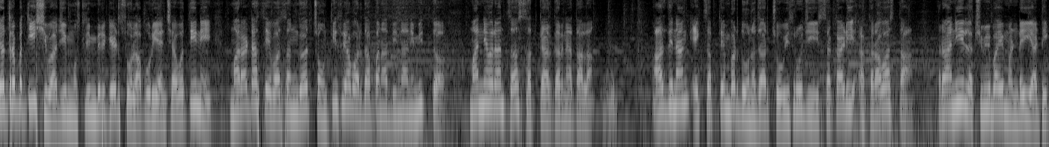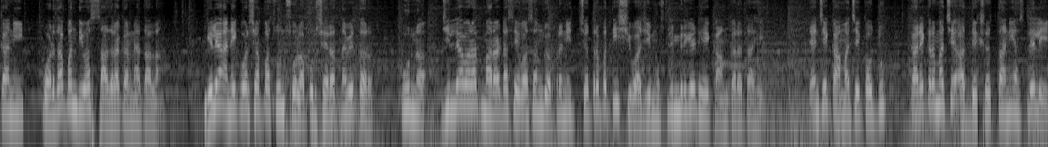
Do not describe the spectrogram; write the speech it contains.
छत्रपती शिवाजी मुस्लिम ब्रिगेड सोलापूर यांच्या वतीने मराठा सेवा संघ चौतीसव्या वर्धापना दिनानिमित्त मान्यवरांचा सत्कार करण्यात आला. आज दिनांक एक सप्टेंबर दोन हजार चोवीस रोजी सकाळी अकरा वाजता राणी लक्ष्मीबाई मंडई या ठिकाणी वर्धापन दिवस साजरा करण्यात आला. गेल्या अनेक वर्षापासून सोलापूर शहरात नव्हे तर पूर्ण जिल्ह्याभरात मराठा सेवा संघ प्रणित छत्रपती शिवाजी मुस्लिम ब्रिगेड हे काम करत आहे. त्यांचे कामाचे कौतुक कार्यक्रमाचे अध्यक्षस्थानी असलेले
